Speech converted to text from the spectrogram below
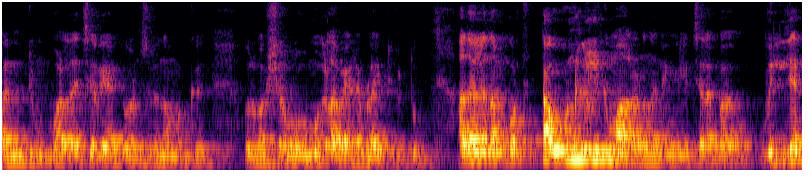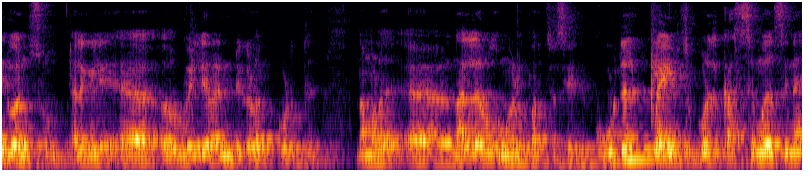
റെന്റും വളരെ ചെറിയ അഡ്വാൻസിലും നമുക്ക് ഒരു പക്ഷേ റൂമുകൾ അവൈലബിൾ ആയിട്ട് കിട്ടും. അതല്ല നമുക്ക് കുറച്ച് ടൗണുകൾക്ക് മാറണമെന്നുണ്ടെങ്കിൽ ചിലപ്പോൾ വലിയ അഡ്വാൻസും അല്ലെങ്കിൽ വലിയ റെന്റുകളൊക്കെ കൊടുത്ത് നമ്മൾ നല്ല റൂമുകൾ പർച്ചേസ് ചെയ്ത് കൂടുതൽ ക്ലയൻസ് കൂടുതൽ കസ്റ്റമേഴ്സിനെ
